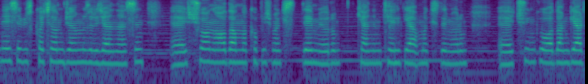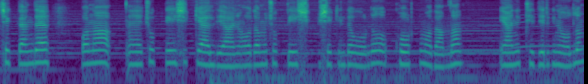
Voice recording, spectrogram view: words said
Neyse biz kaçalım canımız ricanlensin. Ee, şu an o adamla kapışmak istemiyorum. Kendimi tehlikeye yapmak istemiyorum. Ee, çünkü o adam gerçekten de bana e, çok değişik geldi yani. O adamı çok değişik bir şekilde vurdu. Korktum adamdan. Yani tedirgin oldum.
